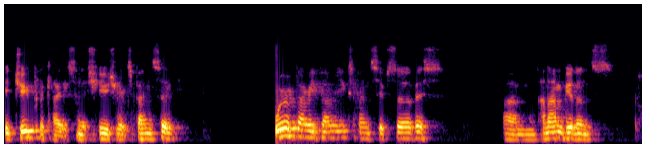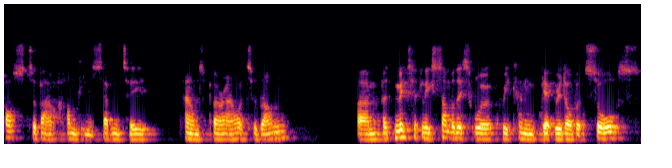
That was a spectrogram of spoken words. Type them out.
it duplicates and it's hugely expensive. We're a very, very expensive service. Um, an ambulance costs about 170 pounds per hour to run. Um, admittedly, some of this work we can get rid of at source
